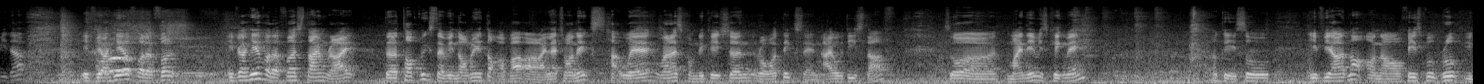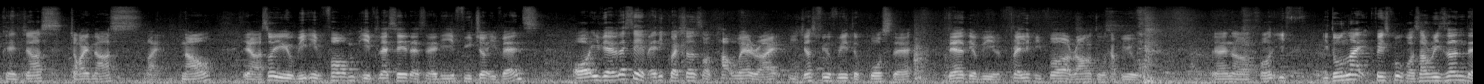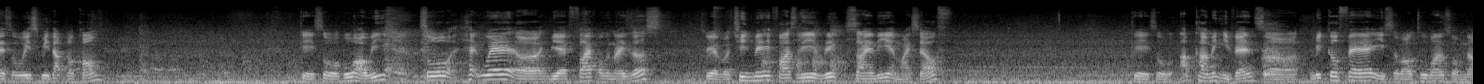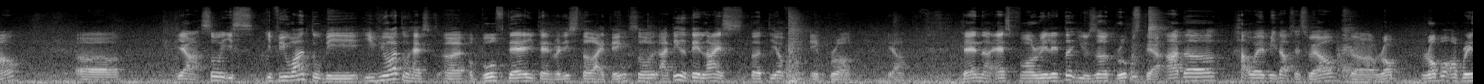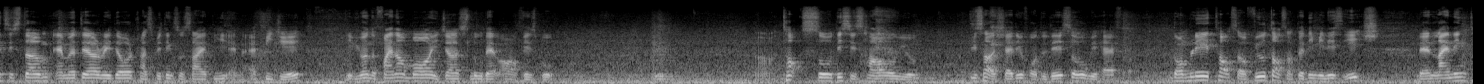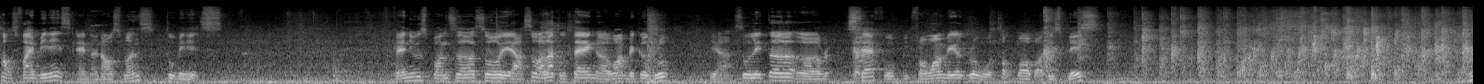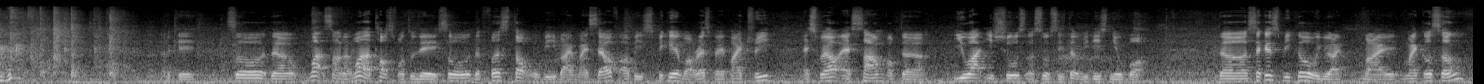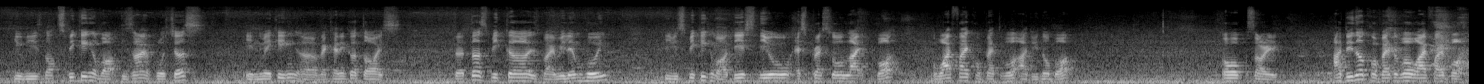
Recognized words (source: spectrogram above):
If you're here for the first, if you're here for the first time, right, the topics that we normally talk about are electronics, hardware, wireless communication, robotics, and IoT stuff. So uh, my name is Kheng Meng. Okay, so if you are not on our Facebook group, you can just join us like now. Yeah, so you'll be informed if let's say there's any future events, or if you have, let's say have any questions on hardware, right, you just feel free to post there. There there'll be friendly people around to help you. And uh, for if you don't like Facebook for some reason, there's always meetup.com. Okay, so who are we? So Hackware, uh, we have five organizers. So we have uh, Chinmei, Fazli, Rick, Saini, and myself. Okay, so upcoming events, uh, Maker Faire is about two months from now. Uh, yeah, so it's, if you want to be, if you want to have uh, a booth there, you can register, I think. So I think the deadline is 30th of April. Yeah. Then uh, as for related user groups, there are other hardware meetups as well. The Rob Robot Operating System, Amateur Radio Transmitting Society, and FPGA. If you want to find out more, you just look them on Facebook. Uh, talks. So this is how you, this is our schedule for today. So we have normally talks a few talks of 20 minutes each. Then lightning talks 5 minutes and announcements 2 minutes. Venue sponsor. So yeah. So I'd like to thank uh, One Maker Group yeah, so later uh, Seth will be from One Maker Group will talk more about this place. okay, so the what's are the what are talks for today? So the first talk will be by myself. I'll be speaking about Raspberry Pi 3 as well as some of the UART issues associated with this new board. The second speaker will be by, by Michael Sung. He'll be speaking about design approaches in making uh, mechanical toys. The third speaker is by William Hui. He'll be speaking about this new ESPresso Lite board, Wi-Fi compatible Arduino board. Oh, sorry, Arduino compatible Wi-Fi board.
